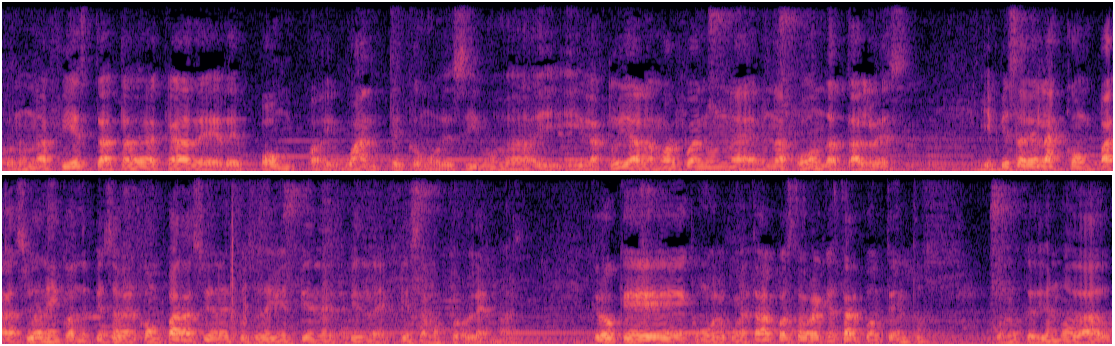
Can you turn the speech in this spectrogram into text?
con una fiesta tal acá de, pompa y guante, como decimos, y, la tuya, al amor, fue en una, en una fonda tal vez. Y empieza a ver las comparaciones, y cuando empieza a ver comparaciones, pues ahí vienen, empiezan los problemas. Creo que, como lo comentaba el pastor, hay que estar contentos con lo que Dios nos ha dado.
